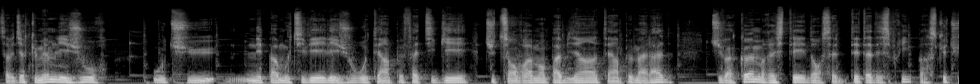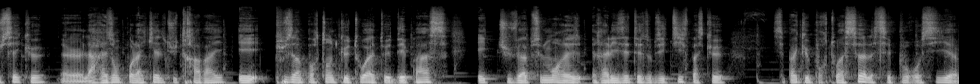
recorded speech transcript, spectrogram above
Ça veut dire que même les jours où tu n'es pas motivé, les jours où tu es un peu fatigué, tu te sens vraiment pas bien, tu es un peu malade, tu vas quand même rester dans cet état d'esprit parce que tu sais que euh, la raison pour laquelle tu travailles est plus importante que toi, elle te dépasse et que tu veux absolument réaliser tes objectifs parce que c'est pas que pour toi seul, c'est pour aussi, euh,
